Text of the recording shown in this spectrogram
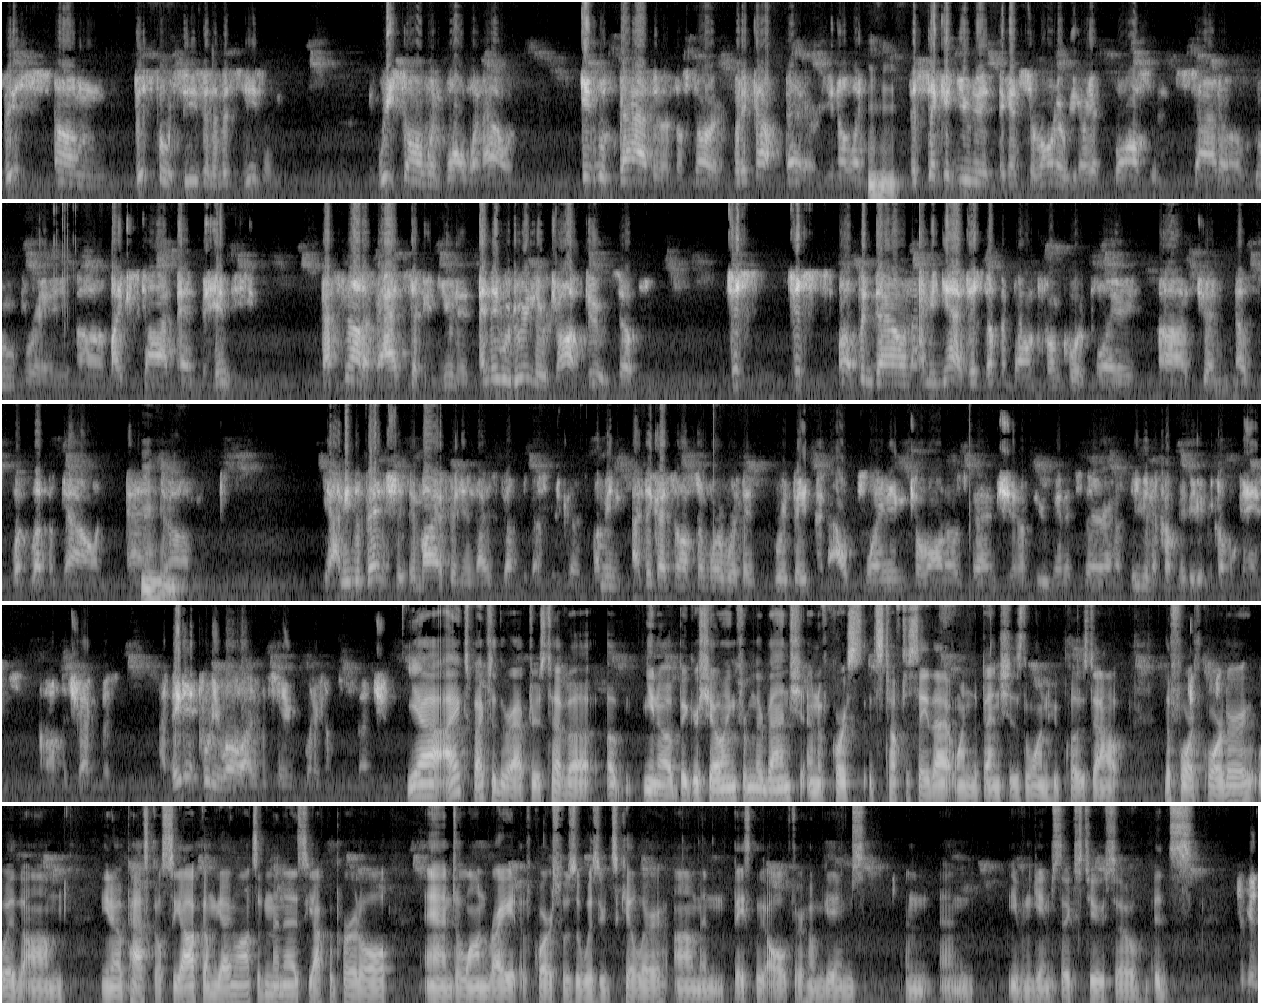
This um, this postseason and this season, we saw when Wall went out. It looked bad at the start, but it got better. You know, like mm-hmm. the second unit against Toronto, you know, you had Lawson, Sato, Oubre, uh, Mike Scott, and Mahinmi. That's not a bad second unit, and they were doing their job too. So just just up and down. I mean, yeah, just up and down front court play. Uh, gen, uh, let, them down, and Mhm. um, yeah, I mean the bench, in my opinion, has done the best because I mean I think I saw somewhere where they where they've been outplaying Toronto's bench in a few minutes there, and even a couple maybe even a couple games. I'll have to check, but they did pretty well, I would say, when it comes to the bench. Yeah, I expected the Raptors to have a, a you know a bigger showing from their bench, and of course it's tough to say that when the bench is the one who closed out the fourth quarter with um, you know Pascal Siakam getting lots of minutes, Jakob Poeltl, and Delon Wright, of course, was a Wizards killer um, in basically all of their home games and and even Game Six too. So it's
